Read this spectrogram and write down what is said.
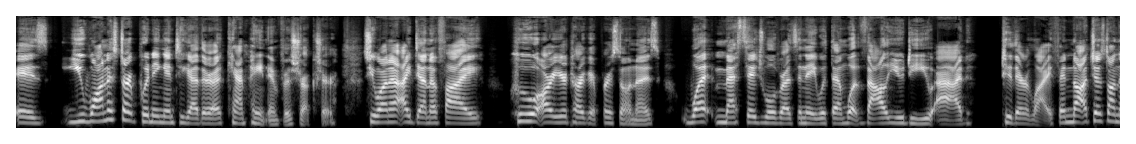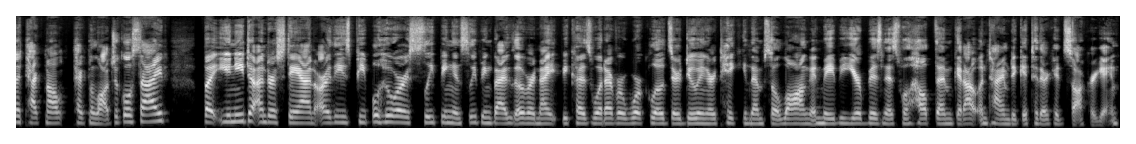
is you want to start putting in together a campaign infrastructure. So you want to identify who are your target personas, what message will resonate with them, what value do you add to their life and not just on the techno- technological side but you need to understand are these people who are sleeping in sleeping bags overnight because whatever workloads they're doing are taking them so long and maybe your business will help them get out in time to get to their kid's soccer game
